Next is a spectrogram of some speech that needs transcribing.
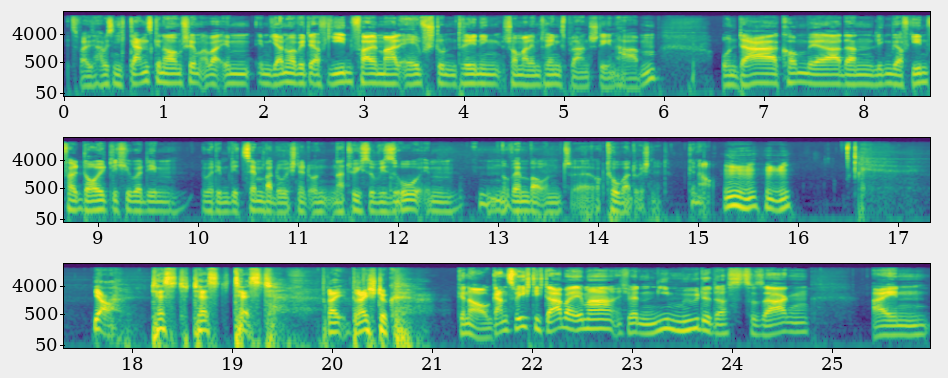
jetzt habe ich es nicht ganz genau im Schirm, aber im, im Januar wird er auf jeden Fall mal elf Stunden Training schon mal im Trainingsplan stehen haben. Und da kommen wir dann, liegen wir auf jeden Fall deutlich über dem, über dem Dezember-Durchschnitt und natürlich sowieso im, im November- und äh, Oktober-Durchschnitt. Genau. Mhm, mh. Ja, Test, Test, Test. Drei, drei Stück. Genau, ganz wichtig dabei immer, ich werde nie müde, das zu sagen, ein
